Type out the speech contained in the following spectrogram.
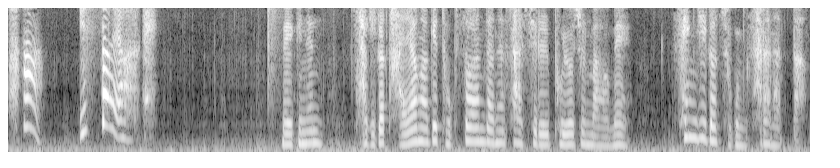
아, 있어요. 매기는 자기가 다양하게 독서한다는 사실을 보여줄 마음에 생기가 조금 살아났다.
